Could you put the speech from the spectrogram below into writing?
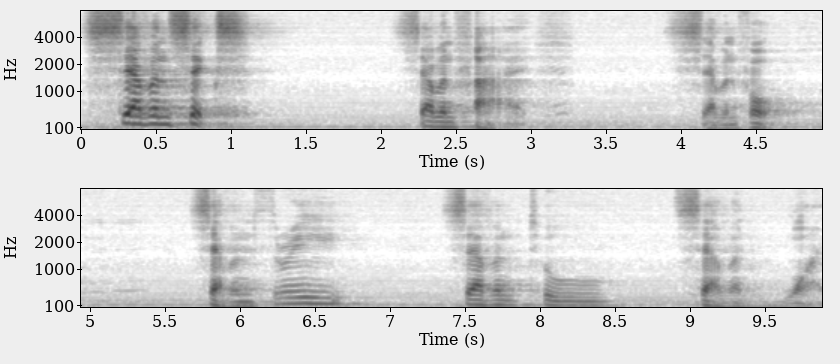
seven six, seven five, seven four, seven three, seven two, seven one.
